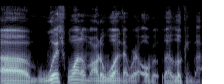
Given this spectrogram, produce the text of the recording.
Um, which one of them are the ones that we're over uh, looking by?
